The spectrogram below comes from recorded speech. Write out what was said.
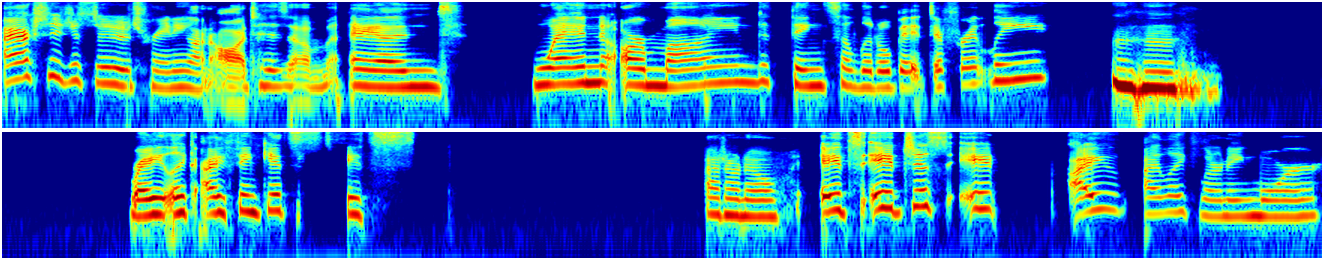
I actually just did a training on autism, and when our mind thinks a little bit differently, Mm-hmm. right? Like, I think it's, it's, I don't know. It's it just it I I like learning more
